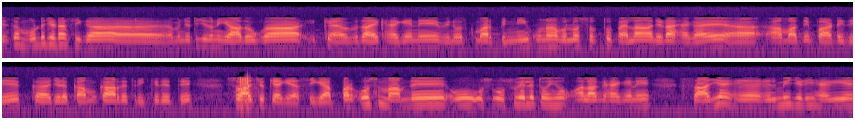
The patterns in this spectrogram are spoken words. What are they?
ਇਸ ਦਾ ਮੁੱਢ ਜਿਹੜਾ ਸੀਗਾ ਅਹ, ਜੀ ਤੁਹਾਨੂੰ ਯਾਦ ਹੋਊਗਾ ਇੱਕ ਵਿਧਾਇਕ ਹੈਗੇ ਨੇ ਵਿਨੋਦ ਕੁਮਾਰ ਬਿੰਨੀ ਉਹਨਾਂ ਵੱਲੋਂ ਸਭ ਤੋਂ ਪਹਿਲਾਂ ਜਿਹੜਾ ਹੈਗਾ ਹੈ ਆਮ ਆਦਮੀ ਪਾਰਟੀ ਦੇ ਕ- ਜਿਹੜੇ ਕੰਮਕਾਰ ਦੇ ਤਰੀਕੇ ਦੇ ਉੱਤੇ ਸਵਾਲ ਚੁੱਕਿਆ ਗਿਆ ਸੀਗਾ। ਪਰ ਉਸ ਮਾਮਲੇ ਉਹ ਉਸ ਉਸ ਵੇਲੇ ਤੋਂ ਹੀ ਉਹ ਅਲੱਗ ਹੈਗੇ ਨੇ। ਸਾਜੀਆ ਇਲਮੀ ਜਿਹੜੀ ਹੈਗੀ ਹੈ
